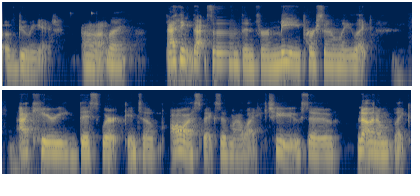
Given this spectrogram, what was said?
of doing it. Um, Right. I think that's something for me personally, like I carry this work into all aspects of my life too. So not that I'm like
